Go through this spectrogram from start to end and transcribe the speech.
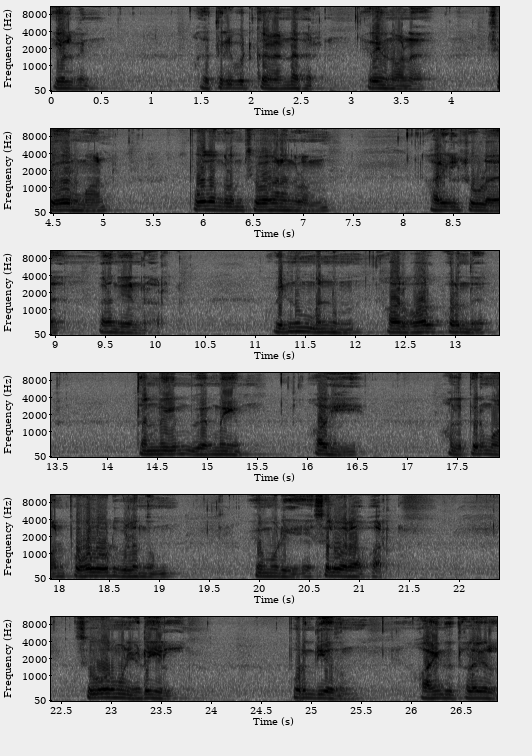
இயல்பின் அந்த திருவிட்க நன்னகர் இறைவனான சிவபெருமான் பூதங்களும் சிவகணங்களும் அருகில் சூழ விளங்குகின்றார். விண்ணும் மண்ணும் அவர் வாழ் பொருந்த தன்மையும் வெம்மையும் ஆகி அந்த பெருமான் புகழோடு விளங்கும் எம்முடைய செல்வராவார் சிவபெருமான் இடையில் பொருந்தியதும் ஐந்து தலைகள்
